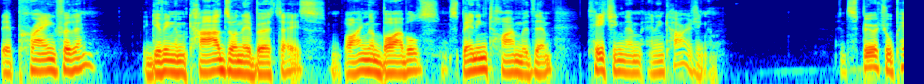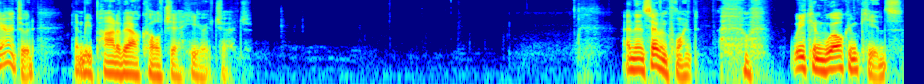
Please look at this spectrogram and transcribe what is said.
they're praying for them, they're giving them cards on their birthdays, buying them Bibles, spending time with them, teaching them, and encouraging them. And spiritual parenthood can be part of our culture here at church. And then, seven point, we can welcome kids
